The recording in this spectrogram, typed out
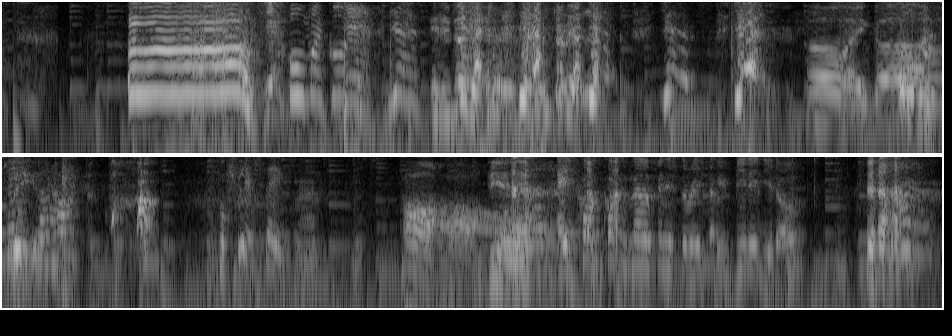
Oh! Oh, oh my god! Yes! Yes! Is he done yes! it? Yes! Yes! Yes! Yes! Oh my For god. God's sakes, man, how is... For flip's sakes, man. Oh, oh. DNF. Hey, Kosh Kosh has never finished the race that we've been in, you know.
